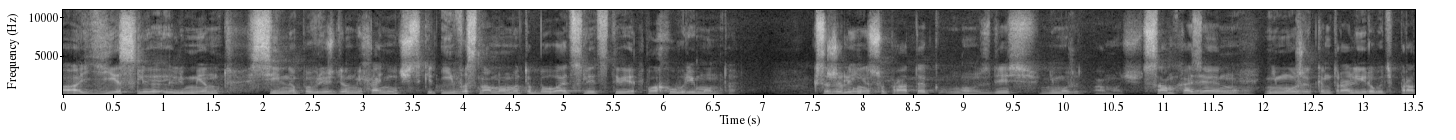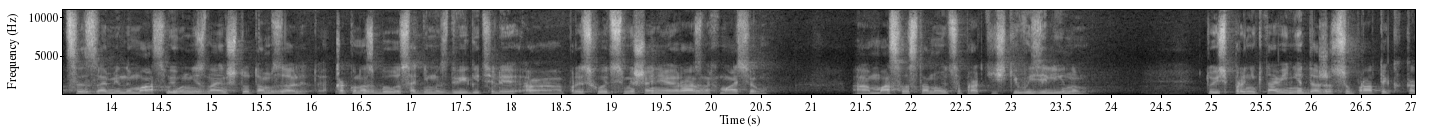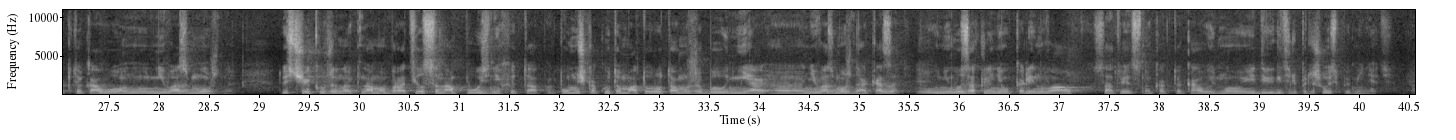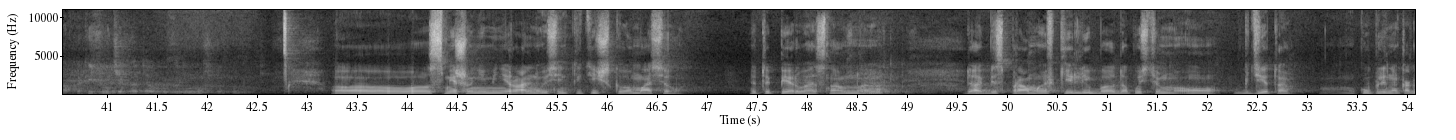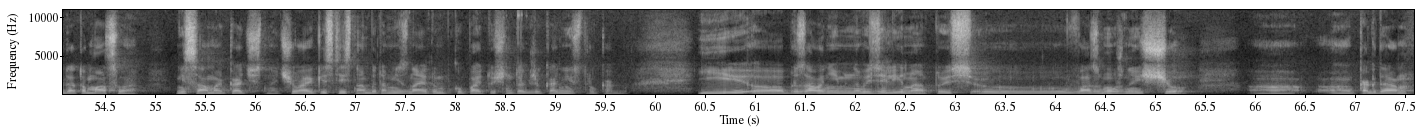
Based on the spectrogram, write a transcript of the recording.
А Если элемент сильно поврежден механически, и в основном это бывает вследствие плохого ремонта, к сожалению, Супротек здесь не может помочь. Сам хозяин не может контролировать процесс замены масла, и он не знает, что там залито. Как у нас было с одним из двигателей, а, происходит смешение разных масел, а масло становится практически вазелином, то есть проникновение даже супротека как такового ну, невозможно. То есть человек уже к нам обратился на поздних этапах. Помощь какую-то мотору там уже было не, э, невозможно оказать. У него заклинил коленвал, соответственно, как таковой, ну и двигатель пришлось поменять. А в каких случаях это вазелин может быть? Э, Смешивание минерального и синтетического масел – это первое основное. Да, без промывки, либо, допустим, где-то куплено когда-то масло, не самое качественное. Человек, естественно, об этом не знает, он покупает точно так же канистру. Как бы. И э, образование именно вазелина, то есть, э, возможно, еще, э, э, когда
